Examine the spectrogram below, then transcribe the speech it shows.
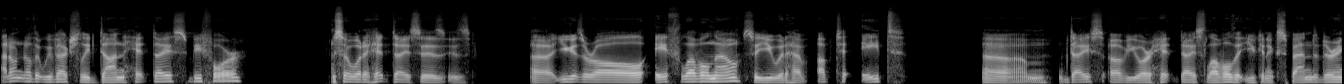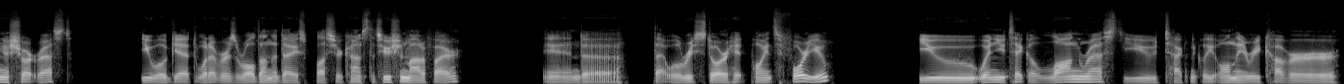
I don't know that we've actually done hit dice before. So what a hit dice is is uh, you guys are all eighth level now, so you would have up to eight um, dice of your hit dice level that you can expend during a short rest. You will get whatever is rolled on the dice plus your Constitution modifier, and uh, that will restore hit points for you. You when you take a long rest, you technically only recover.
